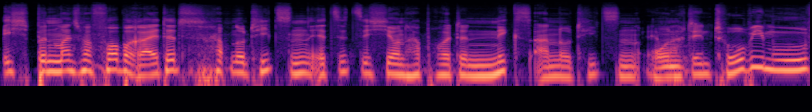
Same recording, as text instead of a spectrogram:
ich bin manchmal vorbereitet, habe Notizen. Jetzt sitze ich hier und habe heute nix an Notizen. Er macht und den Tobi-Move.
